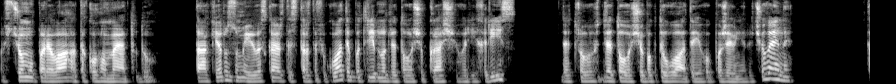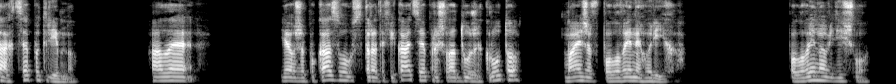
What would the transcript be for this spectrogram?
Ось чому перевага такого методу. Так, я розумію, ви скажете, стратифікувати потрібно для того, щоб краще горіх ріс, для того, щоб активувати його поживні речовини. Так, це потрібно. Але я вже показував, стратифікація пройшла дуже круто, майже в половини горіха. Половина відійшло.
